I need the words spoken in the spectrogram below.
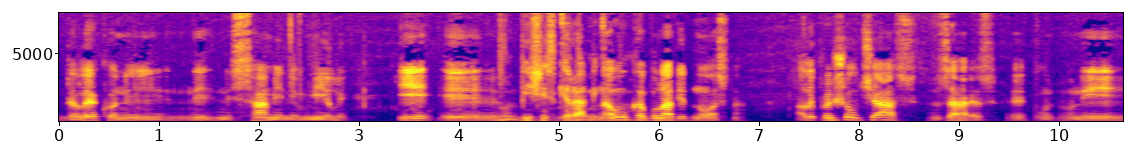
далеко не, не, не самі не вміли. І, і Ну, більшість кераміки. наука була відносна. Але пройшов час, зараз е, вони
